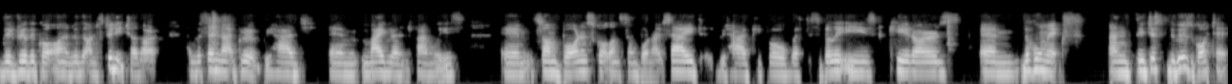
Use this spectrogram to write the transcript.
they really got on and really understood each other. And within that group, we had um, migrant families, um, some born in Scotland, some born outside. We had people with disabilities, carers, um, the whole mix. And they just, the girls got it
